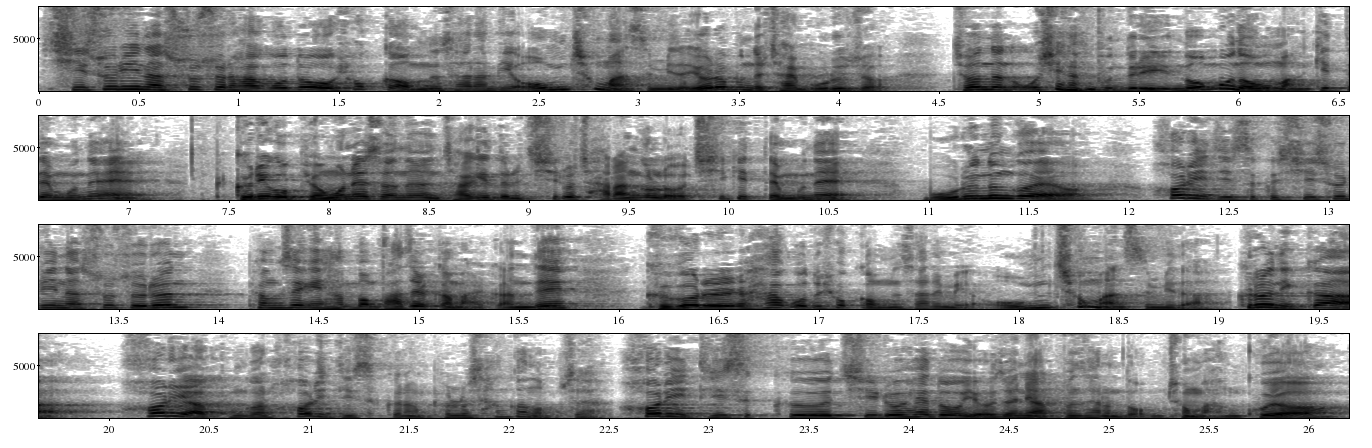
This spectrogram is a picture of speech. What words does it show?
시술이나 수술하고도 효과 없는 사람이 엄청 많습니다. 여러분들 잘 모르죠. 저는 오시는 분들이 너무너무 많기 때문에 그리고 병원에서는 자기들은 치료 잘한 걸로 치기 때문에 모르는 거예요. 허리 디스크 시술이나 수술은 평생에 한 번 받을까 말까인데 그거를 하고도 효과 없는 사람이 엄청 많습니다. 그러니까 허리 아픈 건 허리 디스크랑 별로 상관없어요. 허리 디스크 치료해도 여전히 아픈 사람도 엄청 많고요.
